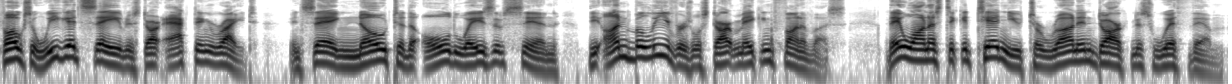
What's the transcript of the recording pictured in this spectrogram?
Folks, when we get saved and start acting right and saying no to the old ways of sin, the unbelievers will start making fun of us. They want us to continue to run in darkness with them.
